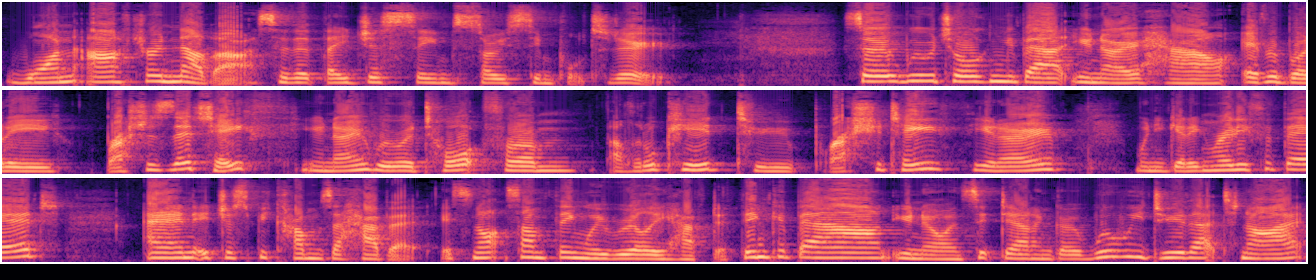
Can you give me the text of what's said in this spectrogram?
one after another so that they just seem so simple to do. So we were talking about, you know, how everybody brushes their teeth. You know, we were taught from a little kid to brush your teeth, you know, when you're getting ready for bed and it just becomes a habit. It's not something we really have to think about, you know, and sit down and go, will we do that tonight?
